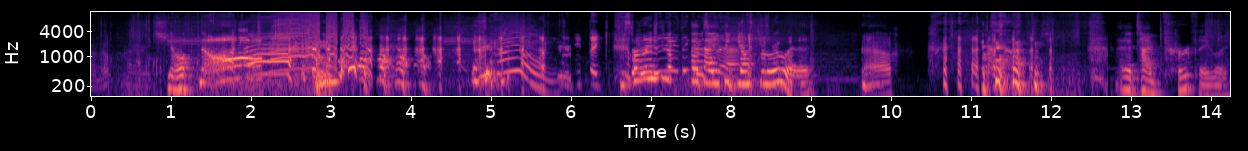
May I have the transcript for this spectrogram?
Oh no, not a reach. No. No. Cone! You think, For some reason, you I think thought was that you could jump through it. No. I had it timed perfectly.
